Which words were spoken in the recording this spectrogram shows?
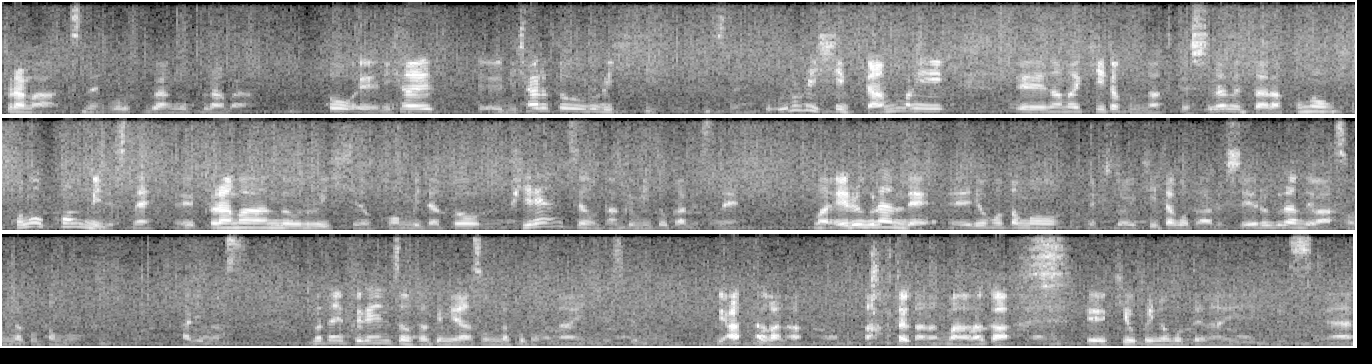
プラマーですね、ウォルフガング・プラマーと、え、リハリハルト・ウルリッヒですね。ウルリッヒってあんまり、え、名前聞いたことなくて調べたらこのこのコンビですね、プラマーウルリッヒのコンビだとフィレンツェの匠とかですね、まあ、エルグランデ、両方とも非常に聞いたことあるし、エルグランデは遊んだこともあります。またフレンツェの匠は遊んだことがないんですけど。あったかな？あったかな？まあなんか、えー、記憶に残ってないですね。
